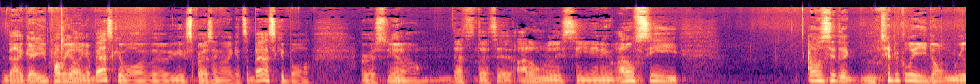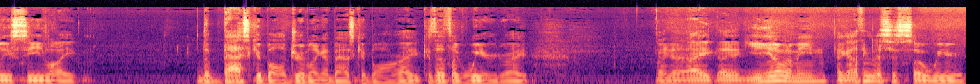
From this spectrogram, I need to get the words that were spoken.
like you probably got like a basketball. The expressing like it's a basketball, or you know, that's that's it. I don't really see any. I don't see. I don't see the typically you don't really see like the basketball dribbling a basketball, right? Because that's like weird, right? Like I, I, you know what I mean? Like I think that's just so weird.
